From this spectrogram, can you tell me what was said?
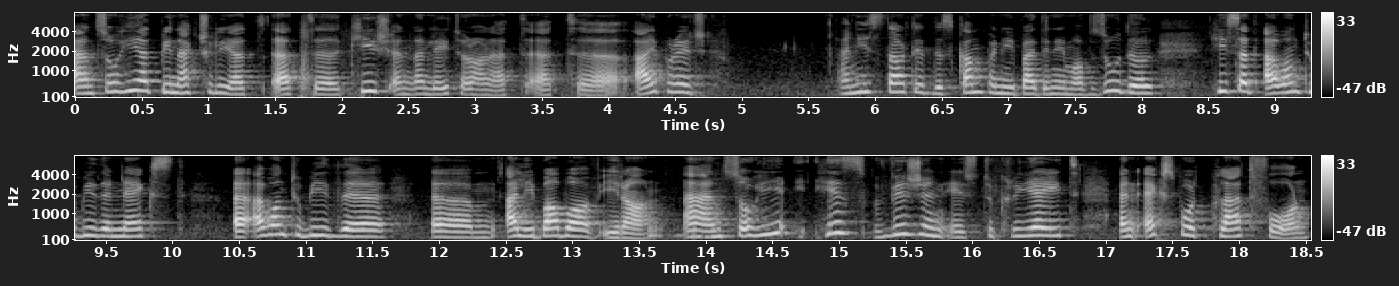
And so he had been actually at, at uh, Kish and then later on at, at uh, iBridge. And he started this company by the name of Zoodle. He said, I want to be the next I want to be the um, Alibaba of Iran. Mm-hmm. And so he, his vision is to create an export platform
